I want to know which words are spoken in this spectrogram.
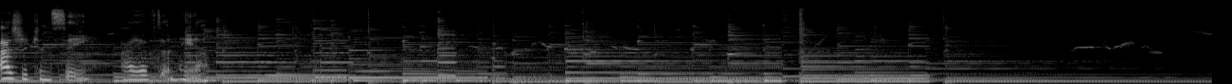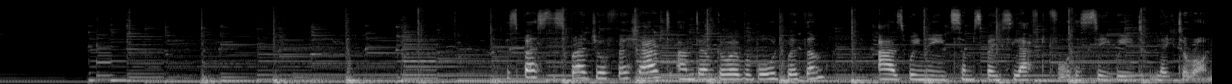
as you can see I have done here. It's best to spread your fish out and don't go overboard with them as we need some space left for the seaweed later on.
